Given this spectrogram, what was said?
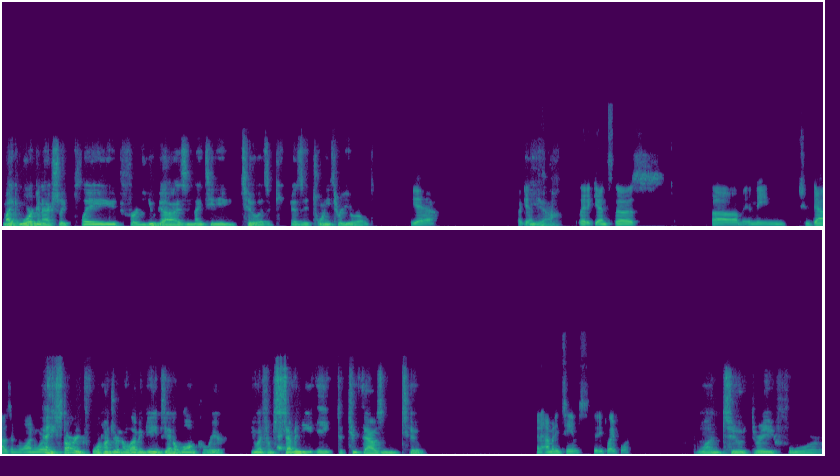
Mike Morgan actually played for you guys in 1982 as a as a 23 year old. Yeah. Against, yeah. Played against us um, in the 2001. Where yeah, he started 411 games. He had a long career. He went from 78 to 2002. And how many teams did he play for? One, two, three, four,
